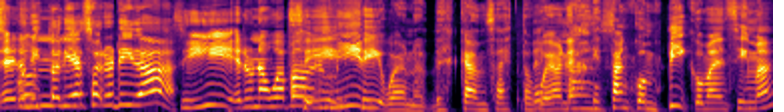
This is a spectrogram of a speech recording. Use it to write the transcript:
es una un- historia de sororidad. Sí, era una guapa de Sí, dormir. sí, bueno, descansa estos hueones que están con pico más encima.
